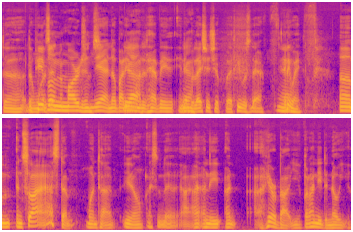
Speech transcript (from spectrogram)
the the. The ones people that- in the margins. Yeah, nobody Yeah. wanted to have any, any Yeah. relationship with. He was there Yeah. anyway. Um, and so I asked him one time. You know, I said, I, I need. I, I hear about you, but I need to know you.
